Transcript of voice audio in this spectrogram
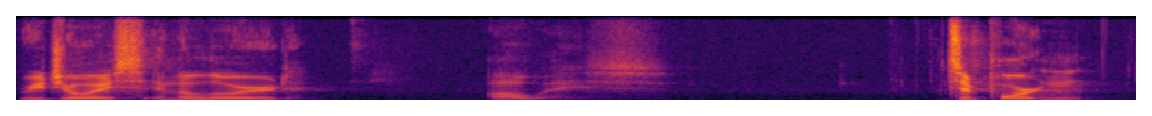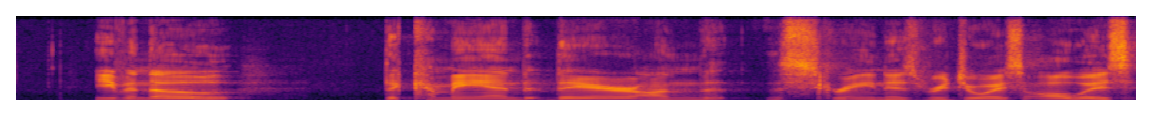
Rejoice in the Lord always. It's important, even though the command there on the screen is rejoice always,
